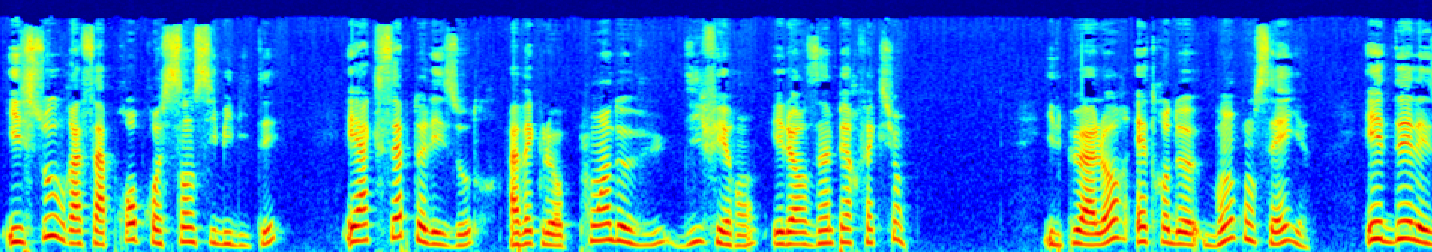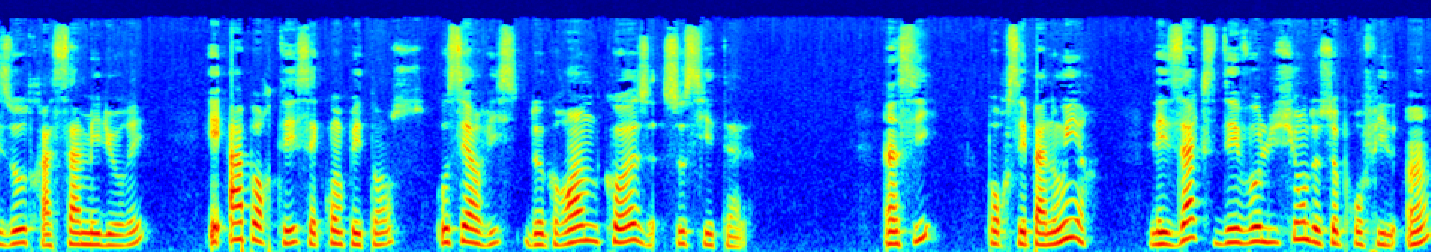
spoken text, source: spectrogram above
Il s'ouvre à sa propre sensibilité et accepte les autres avec leurs points de vue différents et leurs imperfections. Il peut alors être de bons conseils, aider les autres à s'améliorer et apporter ses compétences au service de grandes causes sociétales. Ainsi, pour s'épanouir, les axes d'évolution de ce profil 1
